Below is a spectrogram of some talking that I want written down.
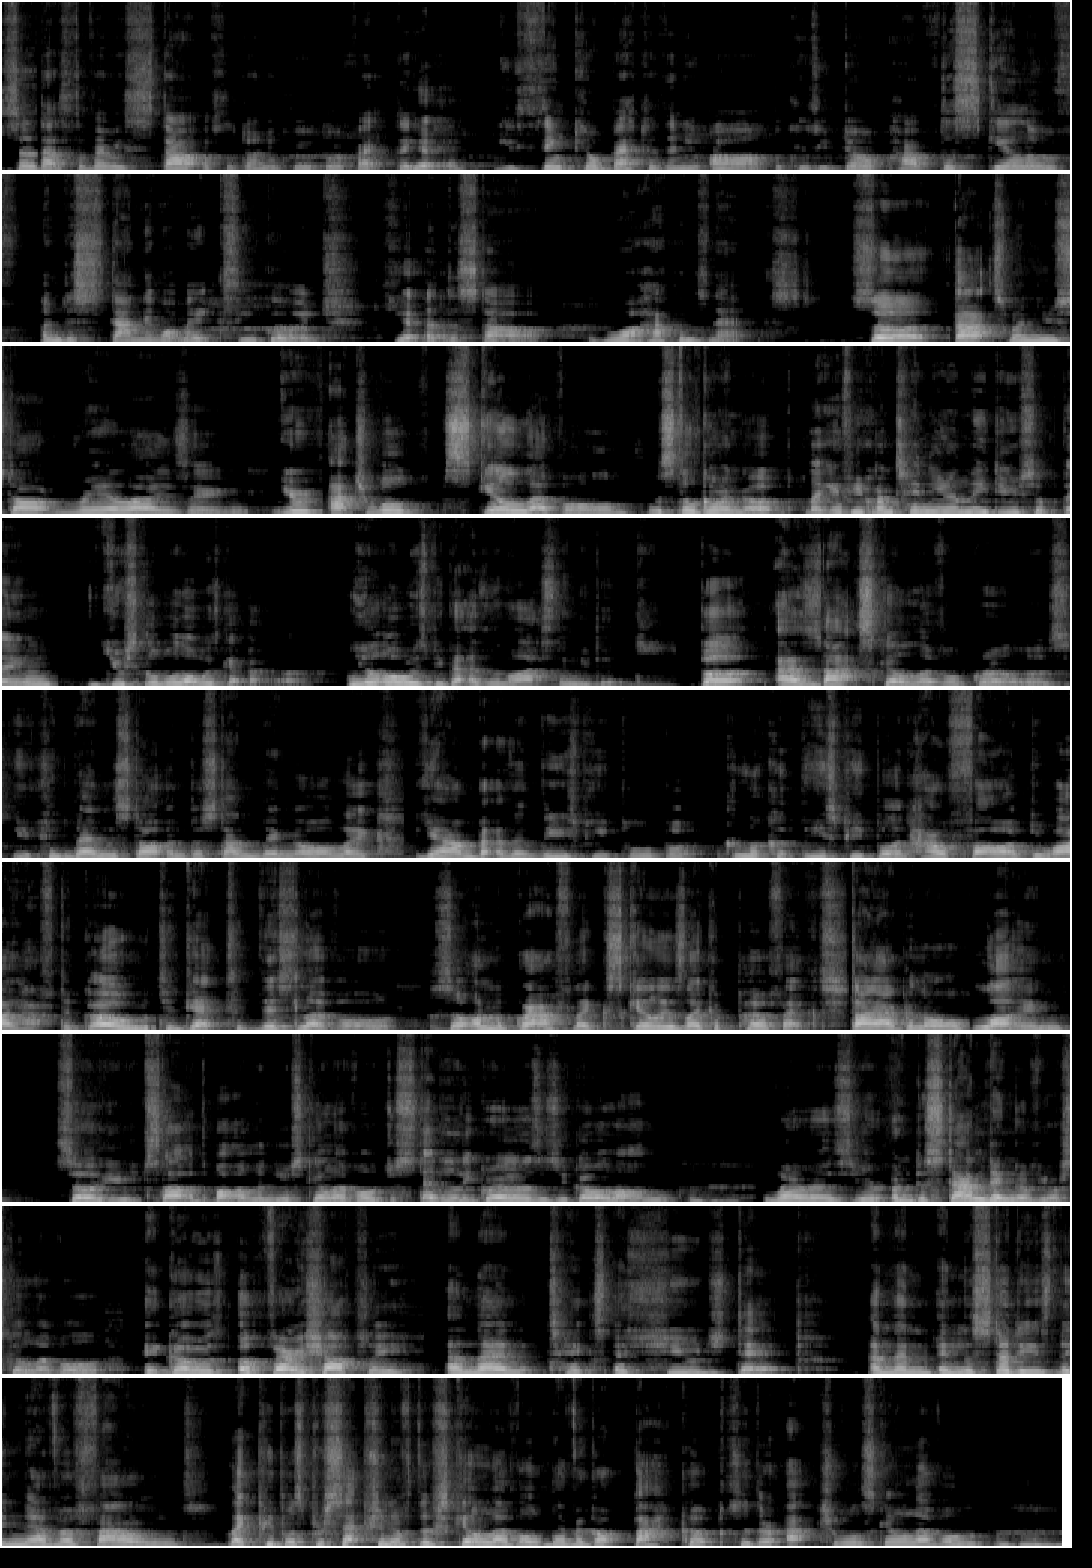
So that's the very start of the Dunning Kruger effect that yeah. you think you're better than you are because you don't have the skill of understanding what makes you good Yeah. at the start. what happens next? So that's when you start realizing your actual skill level is still going up. Like if you continually do something, your skill will always get better. You'll always be better than the last thing you did. But as that skill level grows, you can then start understanding, oh, like, yeah, I'm better than these people, but look at these people and how far do I have to go to get to this level? So on the graph, like, skill is like a perfect diagonal line. So you start at the bottom and your skill level just steadily grows as you go along. Mm-hmm. Whereas your understanding of your skill level, it goes up very sharply and then takes a huge dip and then in the studies, they never found, like, people's perception of their skill level never got back up to their actual skill level. Mm-hmm.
